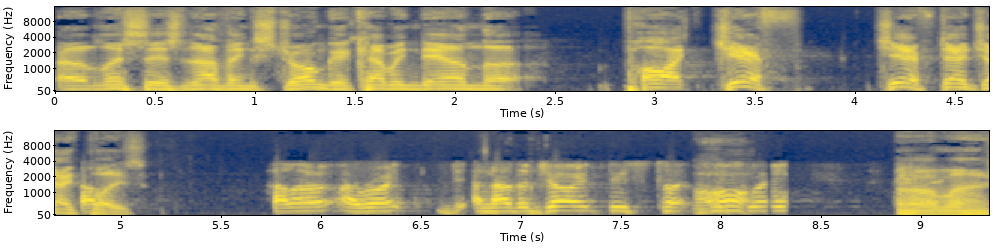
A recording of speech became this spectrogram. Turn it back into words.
unless there's nothing stronger coming down the pike. Jeff, Jeff, dad joke, please. Hello, I wrote another joke this, t- Oh. this week. Oh my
